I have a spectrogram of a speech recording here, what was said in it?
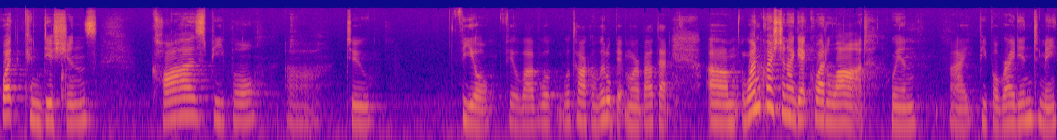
what conditions cause people uh, to feel feel love. We'll, we'll talk a little bit more about that. Um, one question I get quite a lot when I, people write into me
